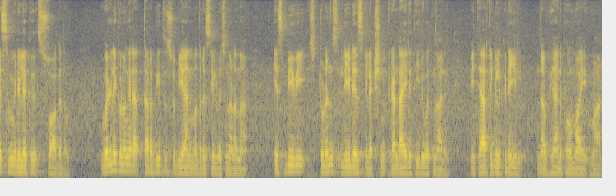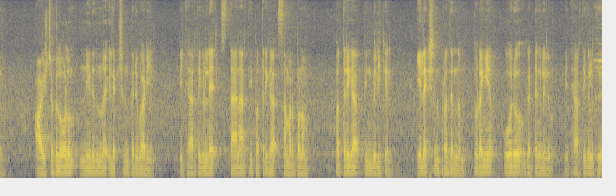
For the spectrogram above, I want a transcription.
എസ് എമ്മിഡിലേക്ക് സ്വാഗതം. വെള്ളിക്കുളങ്ങര തർബീത്ത് സുബിയാൻ മദ്രസയിൽ വെച്ച് നടന്ന S B V students leaders election രണ്ടായിരത്തി ഇരുപത്തിനാല് വിദ്യാർത്ഥികൾക്കിടയിൽ നവ്യാനുഭവമായി മാറി. ആഴ്ചകളോളം നീണ്ടുനിന്ന ഇലക്ഷൻ പരിപാടിയിൽ വിദ്യാർത്ഥികളുടെ സ്ഥാനാർത്ഥി പത്രിക സമർപ്പണം പത്രിക പിൻവലിക്കൽ ഇലക്ഷൻ പ്രചരണം തുടങ്ങിയ ഓരോ ഘട്ടങ്ങളിലും വിദ്യാർത്ഥികൾക്ക്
